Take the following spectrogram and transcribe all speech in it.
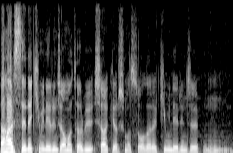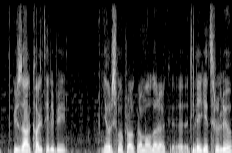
Ya her sene kimilerince amatör bir şarkı yarışması olarak, kimilerince güzel, kaliteli bir yarışma programı olarak e, dile getiriliyor.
